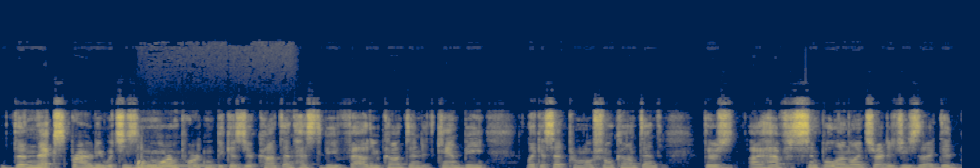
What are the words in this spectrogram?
the next priority which is even more important because your content has to be value content. It can't be like I said promotional content. There's I have simple online strategies that I did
